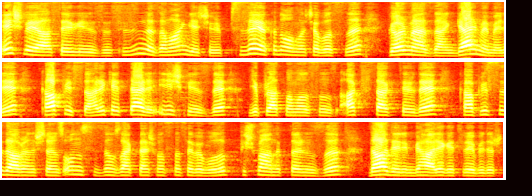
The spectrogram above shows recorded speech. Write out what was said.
Eş veya sevginizin sizinle zaman geçirip size yakın olma çabasını görmezden gelmemeli. Kaprisli hareketlerle ilişkinizde yıpratmamalısınız. Aksi takdirde kaprisli davranışlarınız onun sizden uzaklaşmasına sebep olup pişmanlıklarınızı daha derin bir hale getirebilir.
